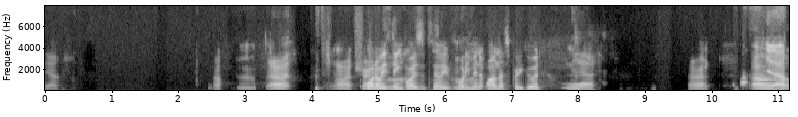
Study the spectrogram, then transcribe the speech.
Yeah. Mm. All right. All right. Fair What do we think, boys? It's nearly a forty Mm. minute one. That's pretty good. Yeah. All right. Um, Yeah.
